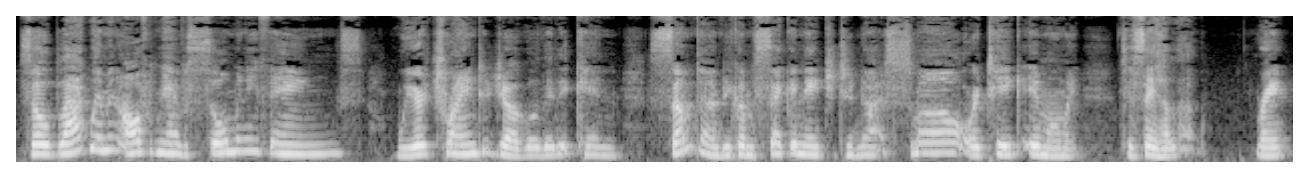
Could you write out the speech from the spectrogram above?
So, black women often have so many things we are trying to juggle that it can sometimes become second nature to not smile or take a moment to say hello, right?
